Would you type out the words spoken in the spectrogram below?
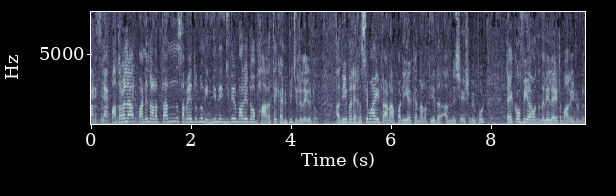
മനസ്സിലാക്കുന്നത്. മാത്രമല്ല പണി നടത്താൻ സമയത്തൊന്നും ഇന്ത്യൻ എഞ്ചിനീയർമാരെയൊന്നും ആ ഭാഗത്തേക്ക് അടുപ്പിച്ചിട്ടില്ല കേട്ടോ. അതീവ രഹസ്യമായിട്ടാണ് ആ പണിയൊക്കെ നടത്തിയത്. അതിനുശേഷം ഇപ്പോൾ ടേക്ക് ഓഫ് ചെയ്യാവുന്ന നിലയിലായിട്ട് മാറിയിട്ടുണ്ട്.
